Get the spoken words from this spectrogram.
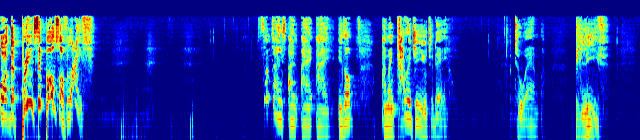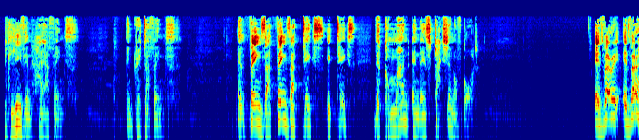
or the principles of life. Sometimes I, I, I you know, I'm encouraging you today to um, believe, believe in higher things and greater things, and things that things that takes it takes the command and the instruction of God. It's very, it's very,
